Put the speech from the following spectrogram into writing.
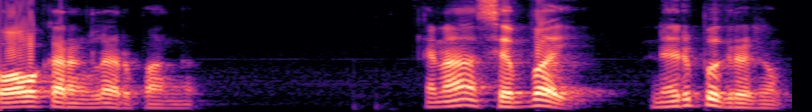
கோவக்காரங்களாக இருப்பாங்க. ஏன்னா செவ்வாய் நெருப்பு கிரகம்.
